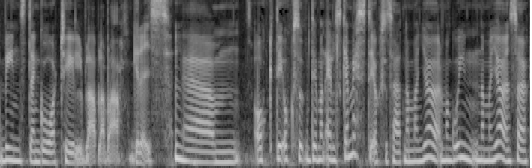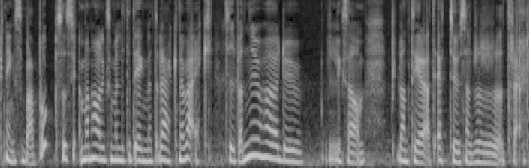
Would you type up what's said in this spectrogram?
vinsten går till bla bla bla grejs. Ehm, och det är också det man älskar mest är också så här att när man gör, man går in, när man gör en sökning så bara boop, så ser, man har liksom en litet eget räkneverk. Typ att nu har du liksom planterat 1000 träd.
